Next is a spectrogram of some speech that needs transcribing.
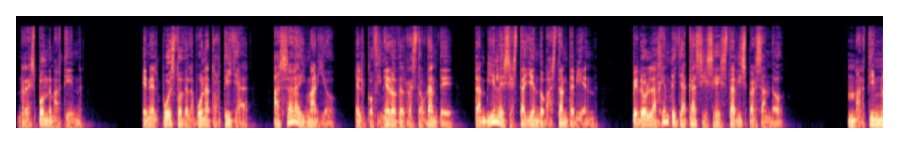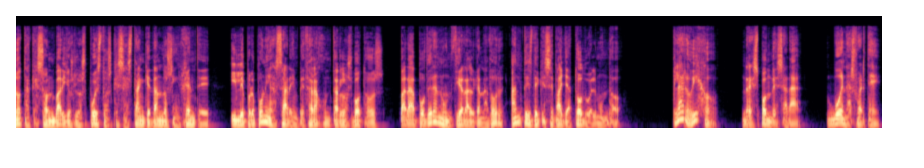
responde Martín. En el puesto de la buena tortilla, a Sara y Mario, el cocinero del restaurante, también les está yendo bastante bien, pero la gente ya casi se está dispersando. Martín nota que son varios los puestos que se están quedando sin gente y le propone a Sara empezar a juntar los votos para poder anunciar al ganador antes de que se vaya todo el mundo. Claro, hijo, responde Sara. Buena suerte.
